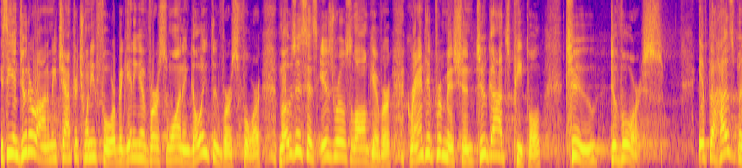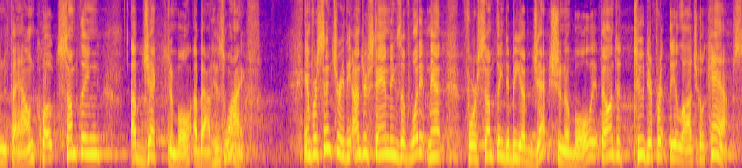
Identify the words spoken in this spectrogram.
You see, in Deuteronomy chapter 24, beginning in verse 1 and going through verse 4, Moses, as Israel's lawgiver, granted permission to God's people to divorce. If the husband found, quote, something objectionable about his wife. And for century, the understandings of what it meant for something to be objectionable, it fell into two different theological camps.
